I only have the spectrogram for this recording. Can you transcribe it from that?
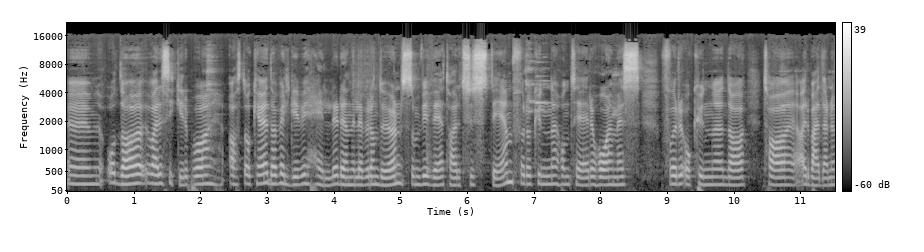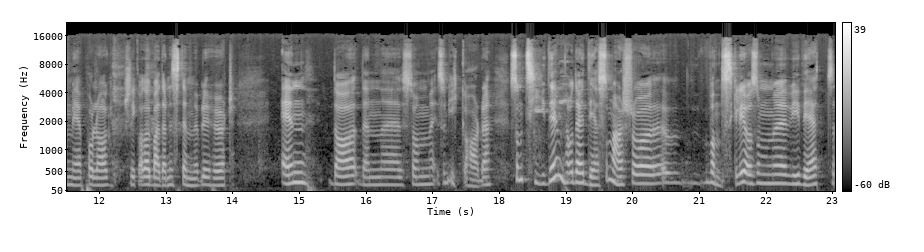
Um, og da være sikre på at ok, da velger vi heller den leverandøren som vi vet har et system for å kunne håndtere HMS, for å kunne da ta arbeiderne med på lag, slik at arbeidernes stemme blir hørt, enn da den uh, som, som, ikke har det. Samtidig, og det er det som er så vanskelig, og som uh, vi vet,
